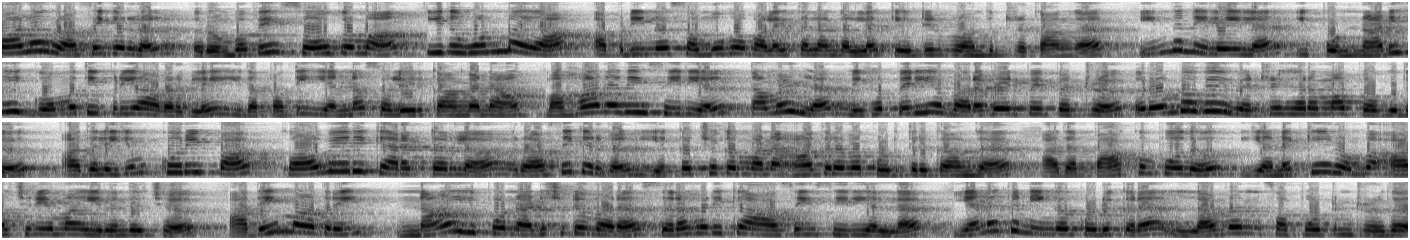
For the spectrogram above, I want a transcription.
பல ரசிகர்கள் ரொம்பவே சோகமா இது உண்மையா அப்படின்னு சமூக வலைதளங்கள்ல கேட்டுட்டு வந்துட்டு இருக்காங்க இந்த நிலையில இப்போ நடிகை கோமதி பிரியா அவர்களே இத பத்தி என்ன சொல்லியிருக்காங்கன்னா மகாநதி சீரியல் தமிழ்ல மிகப்பெரிய வரவேற்பை பெற்று ரொம்பவே வெற்றிகரமா போகுது. அதுலயும் குறிப்பா காவேரி கேரக்டர்ல ரசிகர்கள் எக்கச்சக்கமான ஆதரவை கொடுத்திருக்காங்க. அதை பார்க்கும்போது எனக்கே ரொம்ப ஆச்சரியமா இருந்துச்சு. அதே மாதிரி நான் இப்போ நடிச்சிட்டு வர சிறகடிக்க ஆசை சீரியல்ல எனக்கு நீங்க கொடுக்கிற லவ் அண்ட் சப்போர்ட்ன்றது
